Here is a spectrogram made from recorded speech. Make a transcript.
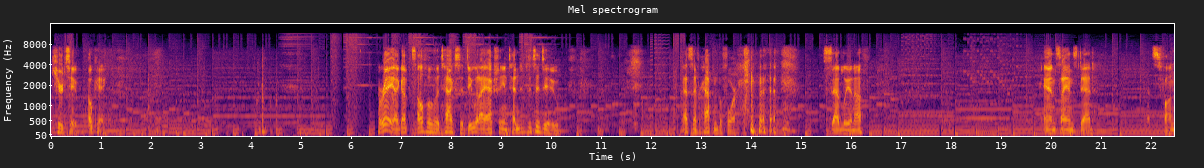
Cure 2. Okay. Hooray, I got self of attacks to do what I actually intended it to do. That's never happened before. Sadly enough. And Cyan's dead. That's fun.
